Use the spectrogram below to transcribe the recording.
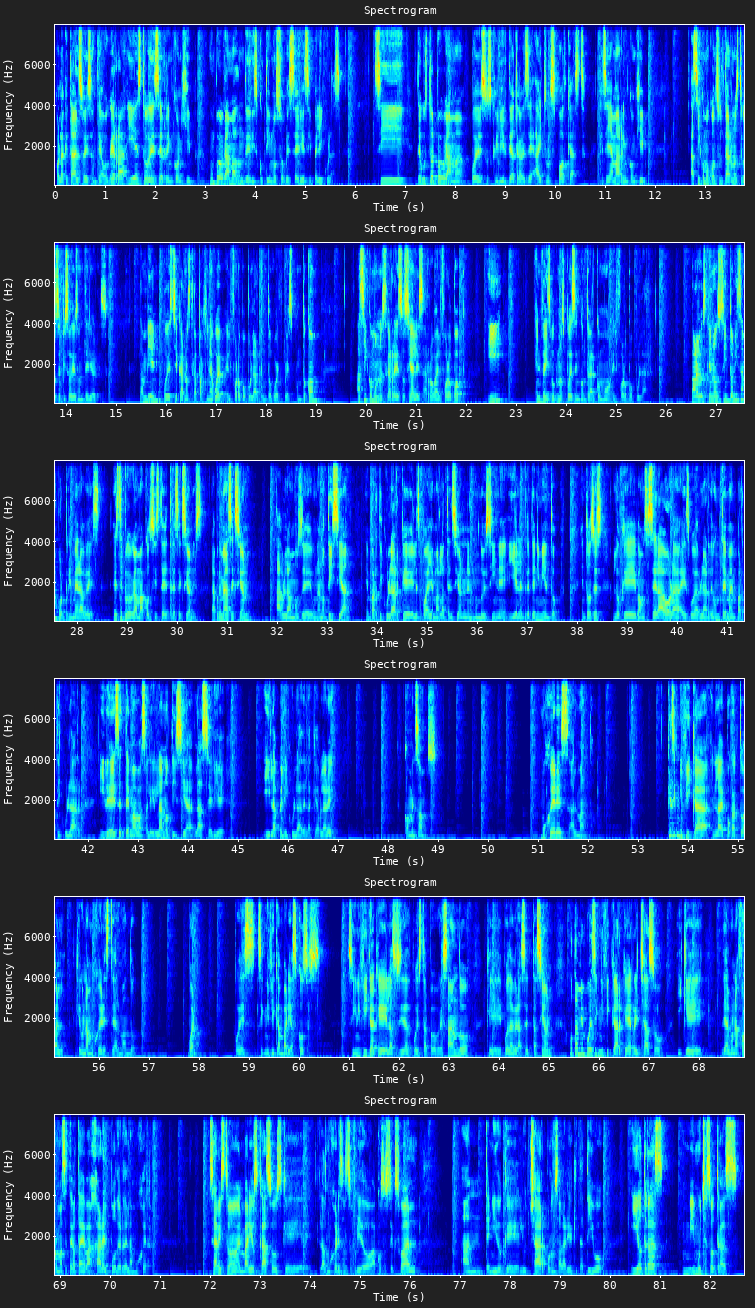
Hola, ¿qué tal? Soy Santiago Guerra y esto es El Rincón Hip, un programa donde discutimos sobre series y películas. Si te gustó el programa, puedes suscribirte a través de iTunes Podcast, que se llama Rincón Hip, así como consultar nuestros episodios anteriores. También puedes checar nuestra página web, elforopopular.wordpress.com, así como nuestras redes sociales, arroba elforopop, y en Facebook nos puedes encontrar como El Foro Popular. Para los que nos sintonizan por primera vez, este programa consiste de tres secciones. La primera sección hablamos de una noticia en particular que les pueda llamar la atención en el mundo de cine y el entretenimiento. Entonces lo que vamos a hacer ahora es voy a hablar de un tema en particular y de ese tema va a salir la noticia, la serie y la película de la que hablaré. Comenzamos. Mujeres al mando. ¿Qué significa en la época actual que una mujer esté al mando? Bueno, pues significan varias cosas. Significa que la sociedad puede estar progresando, que puede haber aceptación, o también puede significar que hay rechazo y que de alguna forma se trata de bajar el poder de la mujer. Se ha visto en varios casos que las mujeres han sufrido acoso sexual, han tenido que luchar por un salario equitativo y otras y muchas otras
